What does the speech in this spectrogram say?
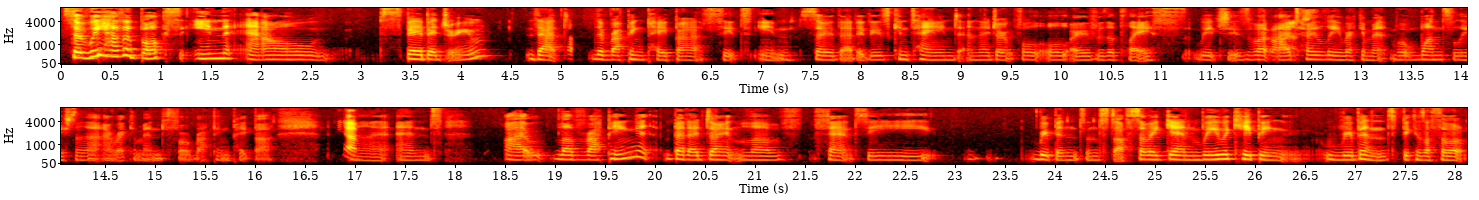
So we have a box in our spare bedroom that the wrapping paper sits in so that it is contained and they don't fall all over the place, which is what I totally recommend. Well, one solution that I recommend for wrapping paper. Yeah. Uh, and I love wrapping, but I don't love fancy ribbons and stuff. So again, we were keeping ribbons because I thought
